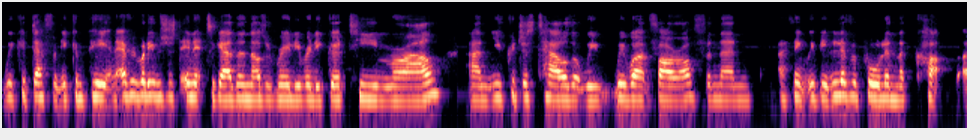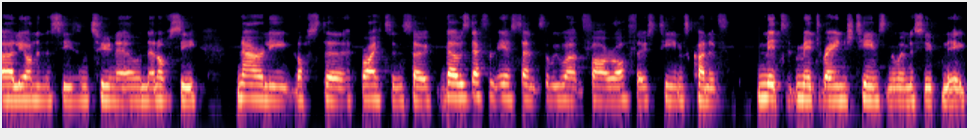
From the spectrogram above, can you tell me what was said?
we could definitely compete and everybody was just in it together and there was a really, really good team morale. And you could just tell that we, we weren't far off. And then I think we beat Liverpool in the Cup early on in the season 2-0 and then obviously narrowly lost to Brighton. So there was definitely a sense that we weren't far off. Those teams kind of mid mid range teams in the Women's Super League.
